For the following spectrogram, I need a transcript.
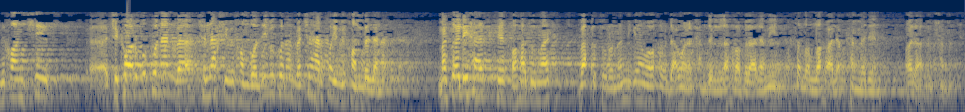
می‌خوان چی چه کار بکنن و چه نقشی می‌خوان بازی بکنن و چه حرفایی می‌خوان بزنن. مسائلی هست که خواهد اومد. وقت رو نمیگم و آخر دعوان الحمدلله رب العالمین. و صلی الله علی محمد و علی محمد.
